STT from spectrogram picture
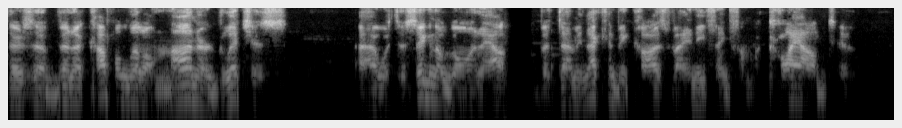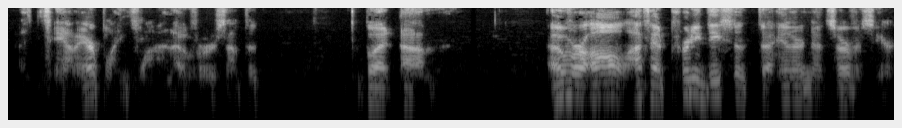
There's uh, been a couple little minor glitches uh, with the signal going out, but I mean, that can be caused by anything from a cloud to a damn airplane flying over or something. But um, overall, I've had pretty decent uh, internet service here,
